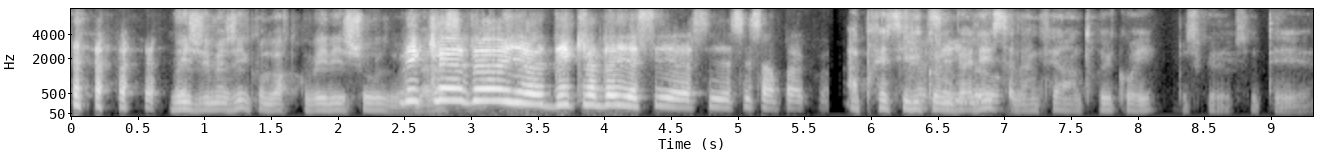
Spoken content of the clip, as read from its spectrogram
oui, j'imagine qu'on doit retrouver des choses. Ouais. Des, bah, clins d'œil, euh, des clins d'œil assez, assez, assez sympas. Quoi. Après Silicon Valley, ça va me faire un truc, oui. Parce que c'était.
